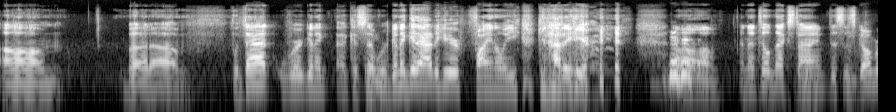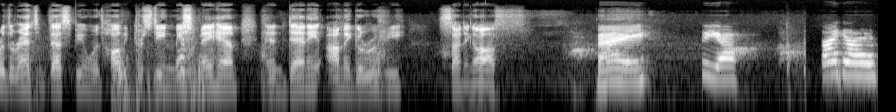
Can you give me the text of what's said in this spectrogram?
Um, but um, with that, we're gonna, like I said, we're gonna get out of here. Finally, get out of here. um, and until next time, this is Gomer, the Ranting Thespian, with Holly Christine, Misha Mayhem, and Dannie Amigurumi, signing off. Bye. See ya. Bye, guys.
